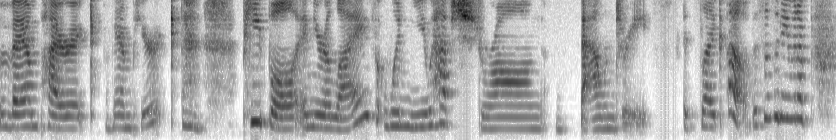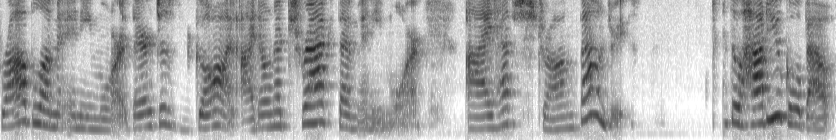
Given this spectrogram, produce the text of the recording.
vampiric, vampiric people in your life when you have strong boundaries. It's like, oh, this isn't even a problem anymore. They're just gone. I don't attract them anymore. I have strong boundaries. So, how do you go about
